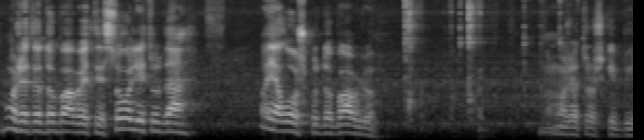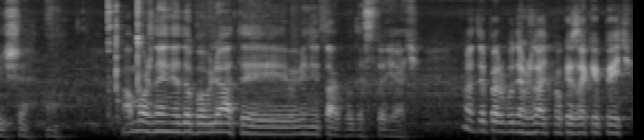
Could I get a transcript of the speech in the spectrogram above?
Можете додати солі туди. Ну, я ложку додавлю. Ну, може трошки більше. А можна і не додати, він і так буде стояти. Ну, а тепер будемо ждати, поки закипить.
